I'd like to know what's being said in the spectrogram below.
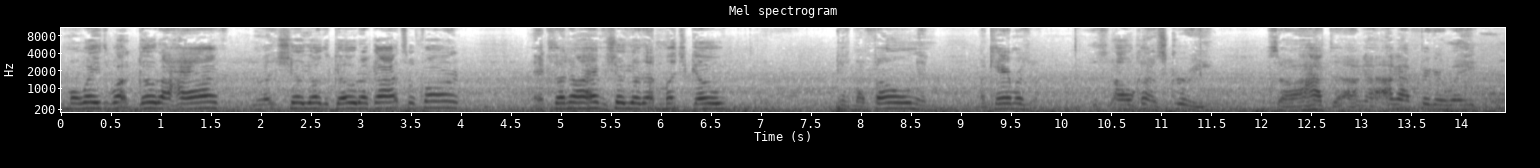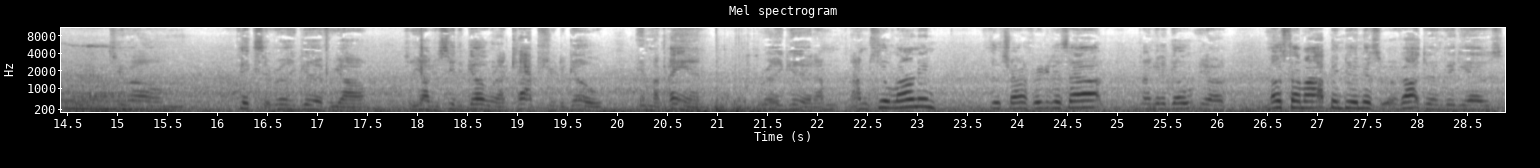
I'm gonna wait what goat I have and let show y'all the goat I got so far. And because I know I haven't showed y'all that much goat because my phone and my camera is all kind of screwy. So I have to. I got. I got to figure a way to um, fix it really good for y'all, so y'all can see the goat when I capture the goat in my pan. Really good. I'm. I'm still learning. Still trying to figure this out. I'm gonna go. You know most time I've been doing this without doing videos,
